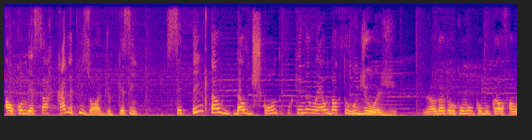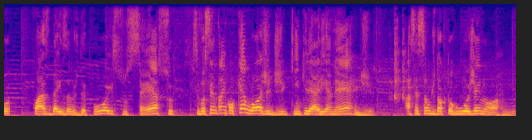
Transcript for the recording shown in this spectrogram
ao começar cada episódio. Porque assim, você tem que dar o, dar o desconto porque não é o Doctor Who de hoje. Não é o Doctor Who, como, como o Kroll falou, quase 10 anos depois, sucesso. Se você entrar em qualquer loja de quinquilharia nerd, a seção de Doctor Who hoje é enorme.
